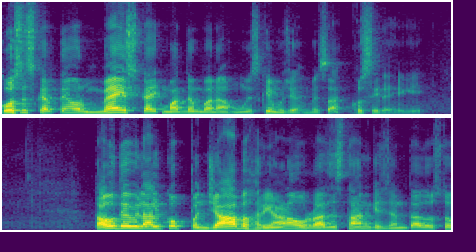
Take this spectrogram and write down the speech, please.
कोशिश करते हैं और मैं इसका एक माध्यम बना हूँ, इसकी मुझे हमेशा खुशी रहेगी। ताऊ देवीलाल को पंजाब, हरियाणा और राजस्थान की जनता दोस्तों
